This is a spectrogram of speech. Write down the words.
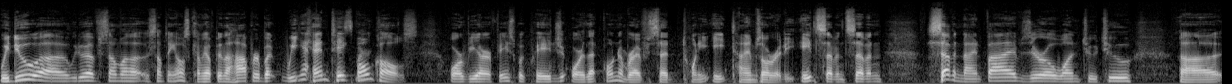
We do uh, we do have some uh, something else coming up in the hopper, but we Yeah, can take phone calls or via our Facebook page or that phone number I've said 28 times already. 877-795-0122. Uh,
